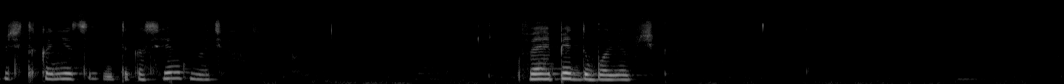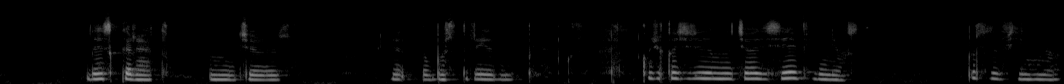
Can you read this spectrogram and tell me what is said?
Значит, конец и такая серия началась. Вы опять дуболевчик. Дай скрет. Интересно. Нет, быстрее, понятно. Короче, кажется, в начале серии фигня. Просто фигня.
